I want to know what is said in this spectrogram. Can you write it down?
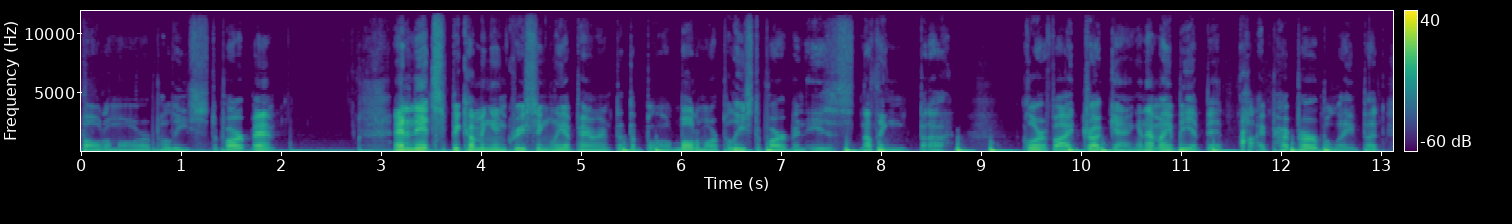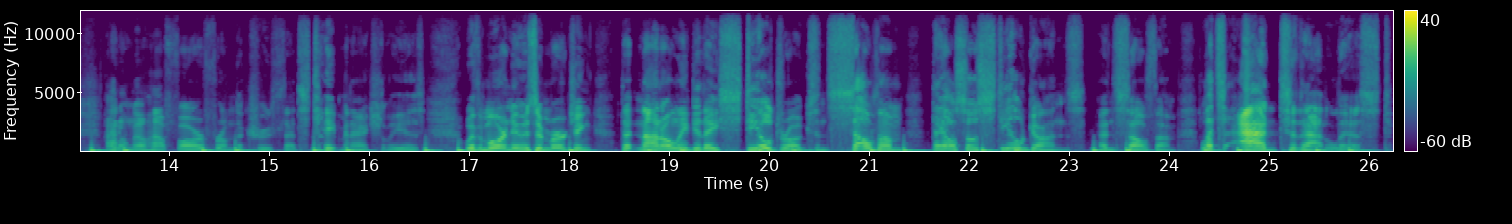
Baltimore Police Department. And it's becoming increasingly apparent that the Baltimore Police Department is nothing but a glorified drug gang. And that might be a bit hyperbole, but I don't know how far from the truth that statement actually is. With more news emerging that not only do they steal drugs and sell them, they also steal guns and sell them. Let's add to that list.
